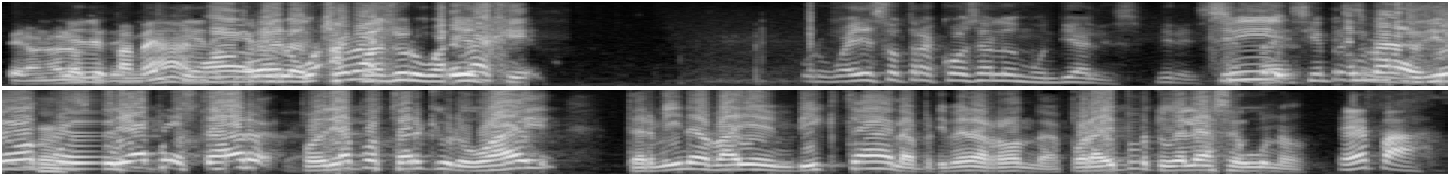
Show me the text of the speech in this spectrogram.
Pero no lo que papel tiene. Ah, bueno, Uruguay, Uruguay es otra cosa en los mundiales. Mire, siempre, sí, siempre es más, yo podría apostar, podría apostar que Uruguay termina vaya invicta en la primera ronda. Por ahí Portugal le hace uno. ¡Epa!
